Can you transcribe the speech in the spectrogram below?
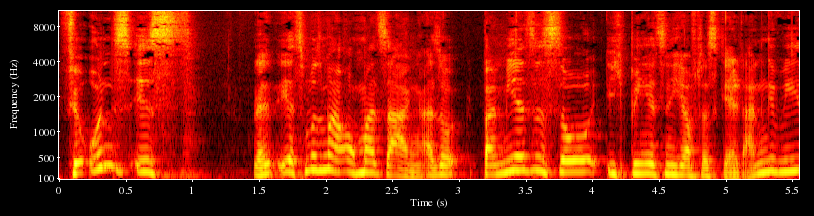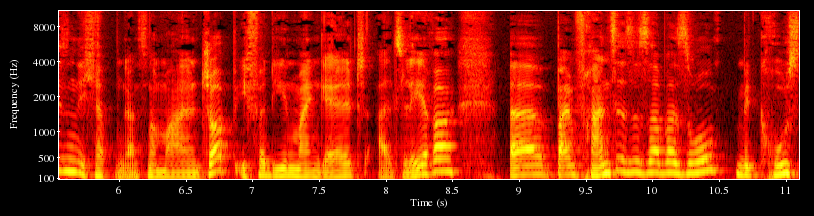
für uns ist Jetzt muss man auch mal sagen, also bei mir ist es so, ich bin jetzt nicht auf das Geld angewiesen, ich habe einen ganz normalen Job, ich verdiene mein Geld als Lehrer. Äh, beim Franz ist es aber so, mit Cruise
